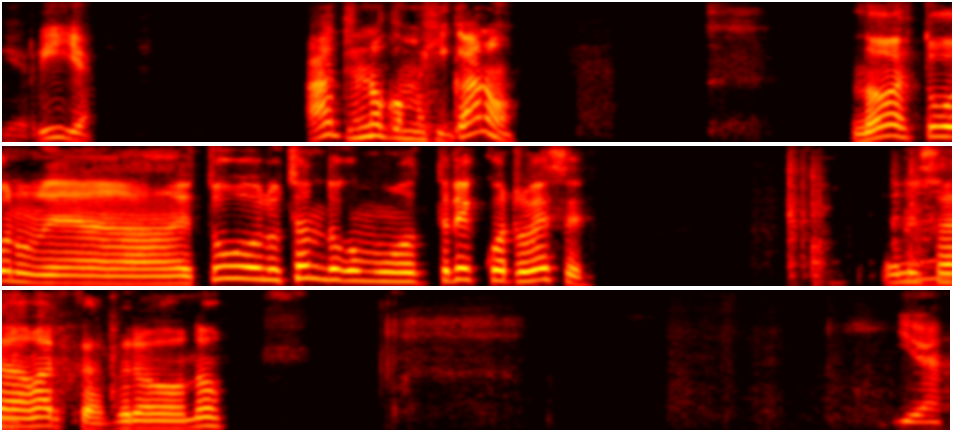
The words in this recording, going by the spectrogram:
Guerrilla. Ah, entrenó con mexicano. No, estuvo en una. Estuvo luchando como tres, cuatro veces en esa Mm. marca, pero no. Ya.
